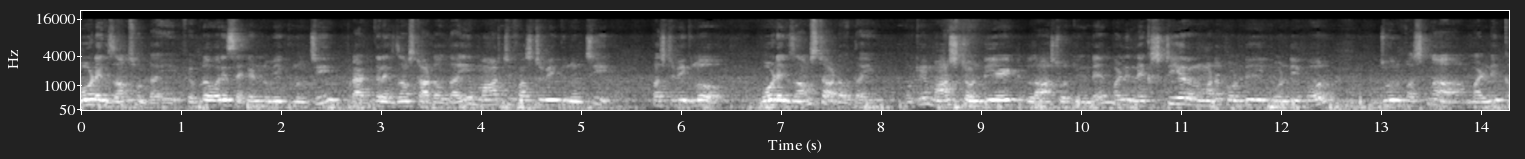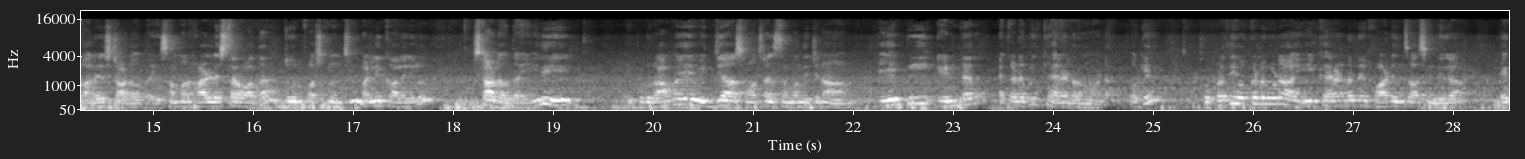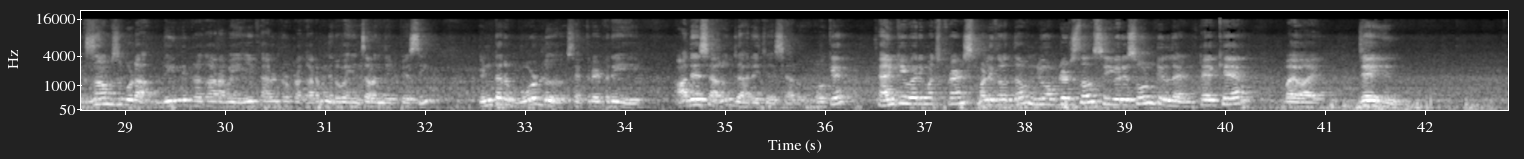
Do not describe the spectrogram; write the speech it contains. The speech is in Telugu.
బోర్డ్ ఎగ్జామ్స్ ఉంటాయి. ఫిబ్రవరి సెకండ్ వీక్ నుంచి ప్రాక్టికల్ ఎగ్జామ్స్ స్టార్ట్ అవుతాయి. మార్చ్ ఫస్ట్ వీక్ నుంచి ఫస్ట్ వీక్లో బోర్డ్ ఎగ్జామ్స్ స్టార్ట్ అవుతాయి. Okay March twenty eight last working day మళ్ళీ నెక్స్ట్ ఇయర్ అనమాట ట్వంటీ ట్వంటీ ఫోర్ జూన్ ఫస్ట్న మళ్ళీ కాలేజ్ స్టార్ట్ అవుతాయి. సమ్మర్ హాలిడేస్ తర్వాత జూన్ ఫస్ట్ నుంచి మళ్ళీ కాలేజీలు స్టార్ట్ అవుతాయి. ఇది ఇప్పుడు రాబోయే విద్యా సంవత్సరానికి సంబంధించిన ఏపీ ఇంటర్ అకాడమిక్ క్యాలెండర్ అనమాట ఓకే? సో ప్రతి ఒక్కళ్ళు కూడా ఈ క్యాలెండర్ని పాటించాల్సిందిగా ఎగ్జామ్స్ కూడా దీని ప్రకారమే ఈ క్యాలెండర్ ప్రకారమే నిర్వహించాలని చెప్పేసి ఇంటర్ బోర్డు సెక్రటరీ ఆదేశాలు జారీ చేశారు okay? Thank you very much friends మళ్ళీ కలుద్దాం. New అప్డేట్స్తో see very soon till then take care bye bye జై హింద్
